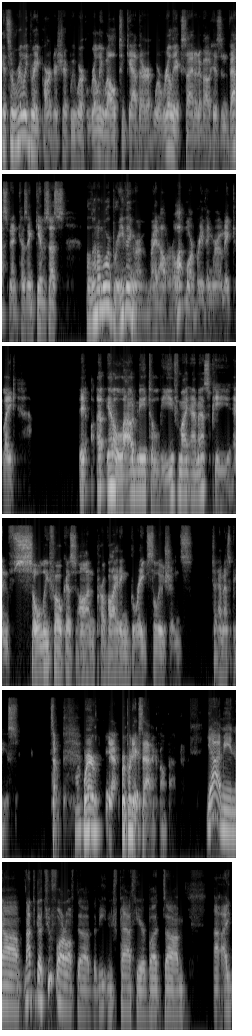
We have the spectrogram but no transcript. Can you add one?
it's a really great partnership. We work really well together. We're really excited about his investment because it gives us a little more breathing room right? Or a lot more breathing room. It, like it, uh, it allowed me to leave my MSP and solely focus on providing great solutions to MSPs. So we're yeah we're pretty ecstatic about that. Yeah, I mean, um, not to go too far off the the beaten path here, but um, I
